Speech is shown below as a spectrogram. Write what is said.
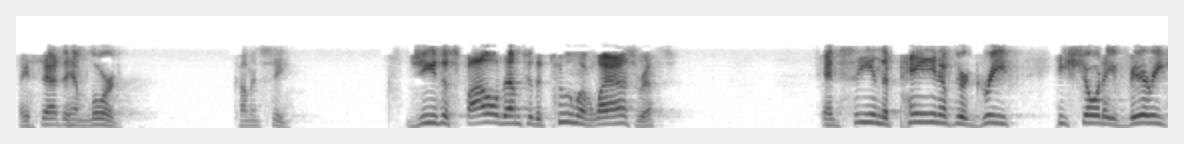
They said to him, Lord, come and see. Jesus followed them to the tomb of Lazarus, and seeing the pain of their grief, he showed a very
